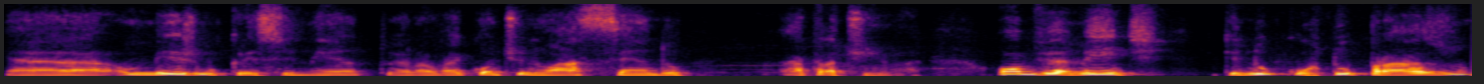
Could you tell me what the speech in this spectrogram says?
é, o mesmo crescimento, ela vai continuar sendo atrativa. Obviamente que no curto prazo,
